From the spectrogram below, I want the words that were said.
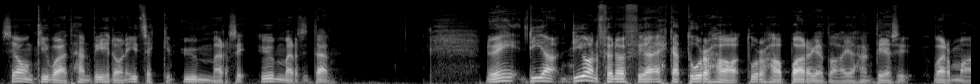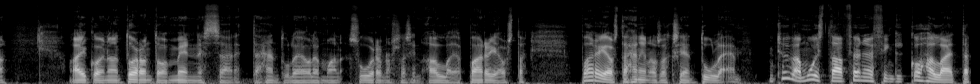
Se on kiva, että hän vihdoin itsekin ymmärsi, ymmärsi tämän. No ei Dia, Dion Phaneufia ehkä turhaa, turhaa parjataan ja hän tiesi varmaan aikoinaan Torontoon mennessään, että hän tulee olemaan suurennuslasin alla ja parjausta, parjausta hänen osakseen tulee. Mutta hyvä muistaa Fenöfinkin kohdalla, että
